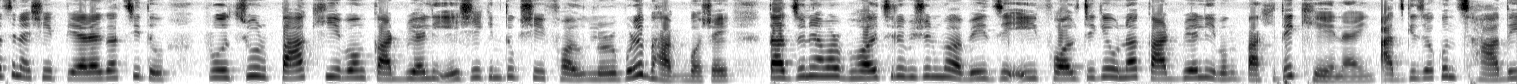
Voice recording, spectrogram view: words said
আছে না, সেই পেয়ারা গাছটিতেও প্রচুর পাখি এবং কাঠবিড়ালি এসে কিন্তু সেই ফলগুলোর উপরে ভাগ বসায়। তার জন্য আমার ভয় ছিল ভীষণভাবে যে এই ফলটিকেও না কাঠবিড়ালি এবং পাখিতে খেয়ে নেয়। আজকে যখন ছাদে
